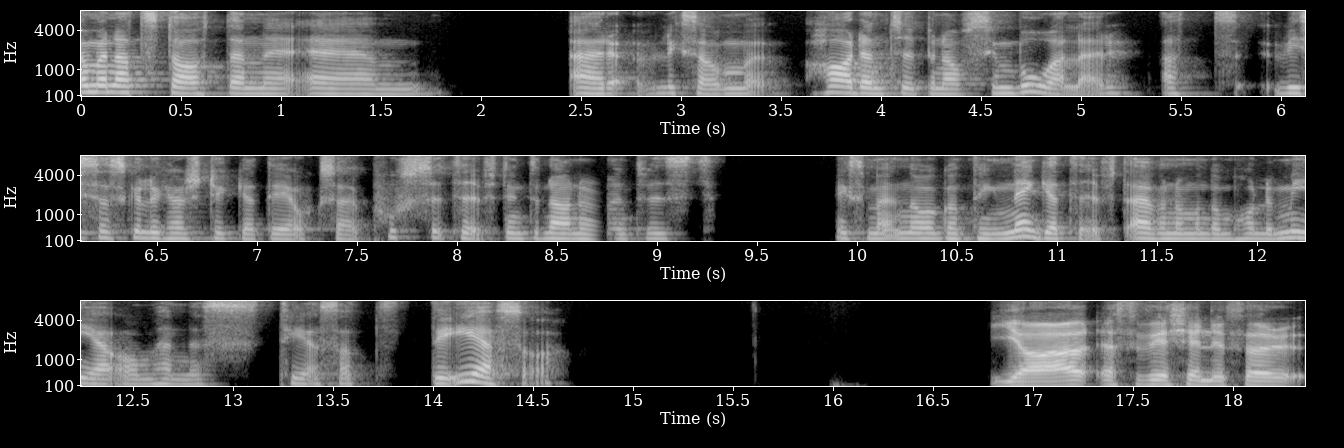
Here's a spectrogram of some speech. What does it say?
ja, men att staten eh, är, liksom, har den typen av symboler. Att vissa skulle kanske tycka att det också är positivt, inte nödvändigtvis liksom, någonting negativt, även om de håller med om hennes tes att det är så. Ja, för jag känner för,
